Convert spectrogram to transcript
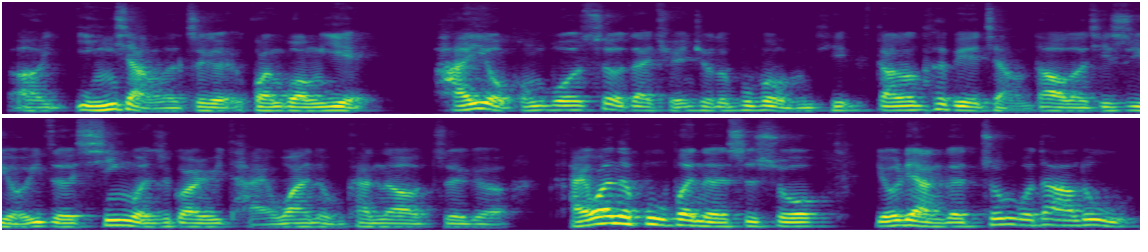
呃，影响了这个观光业。还有彭博社在全球的部分，我们听刚刚特别讲到了，其实有一则新闻是关于台湾的。我们看到这个台湾的部分呢，是说有两个中国大陆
